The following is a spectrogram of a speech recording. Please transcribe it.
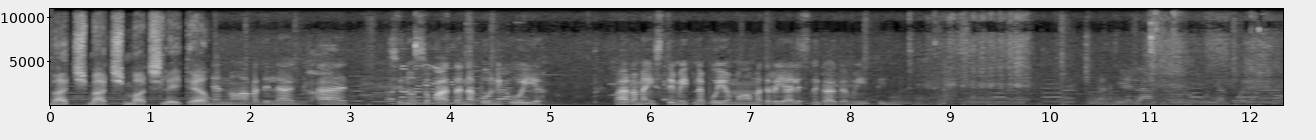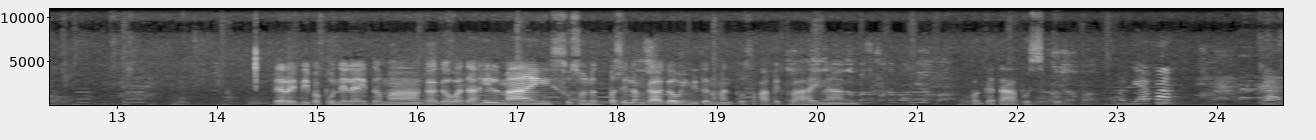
Much, much, much later. Yan mga kadilag at sinusukatan na po ni Kuya para ma-estimate na po yung mga materyales na gagamitin. Na. Pero hindi pa po nila ito magagawa dahil may susunod pa silang gagawin dito naman po sa kapitbahay namin. Pagkatapos po. Bagya pa. Yan.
